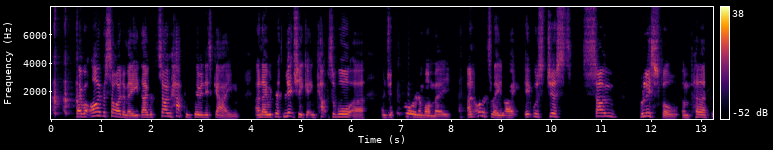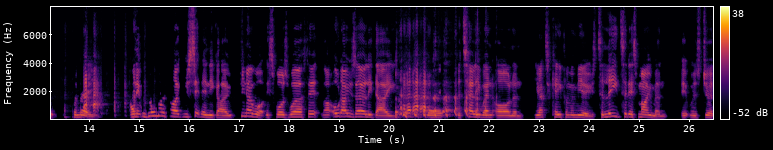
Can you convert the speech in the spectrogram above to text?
they were either side of me. They were so happy doing this game, and they were just literally getting cups of water and just pouring them on me. And honestly, like it was just so blissful and perfect for me. And it was almost like you sit there and you go, "Do you know what? This was worth it." Like all those early days, the telly went on, and you had to keep them amused. To lead to this moment, it was just,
